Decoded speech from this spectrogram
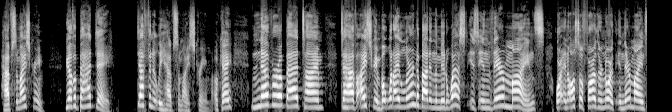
have some ice cream. You have a bad day, definitely have some ice cream, okay? Never a bad time to have ice cream. But what I learned about in the Midwest is in their minds, or and also farther north, in their minds,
